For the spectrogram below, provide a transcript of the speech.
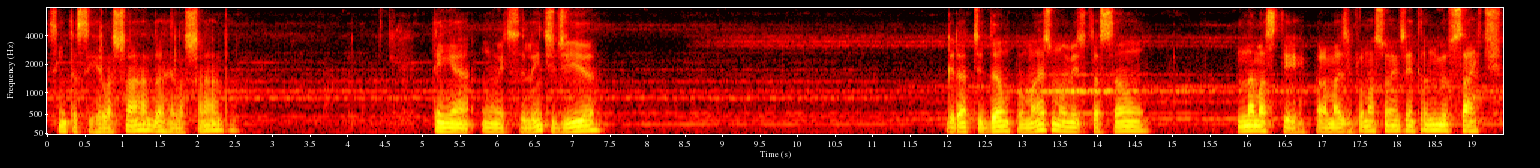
Sinta-se relaxada, relaxado. Tenha um excelente dia. Gratidão por mais uma meditação. Namastê. Para mais informações, entra no meu site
